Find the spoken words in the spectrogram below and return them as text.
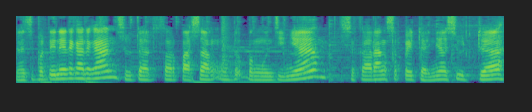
Nah seperti ini rekan-rekan sudah terpasang untuk penguncinya. Sekarang sepedanya sudah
